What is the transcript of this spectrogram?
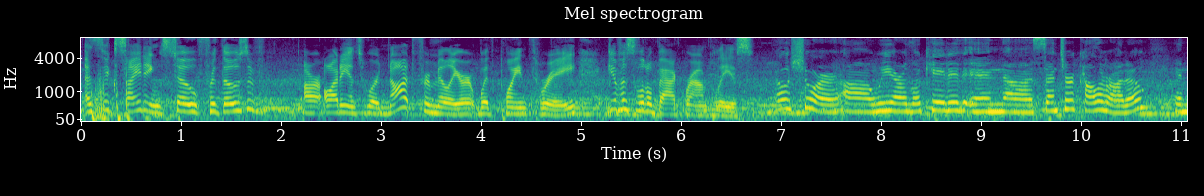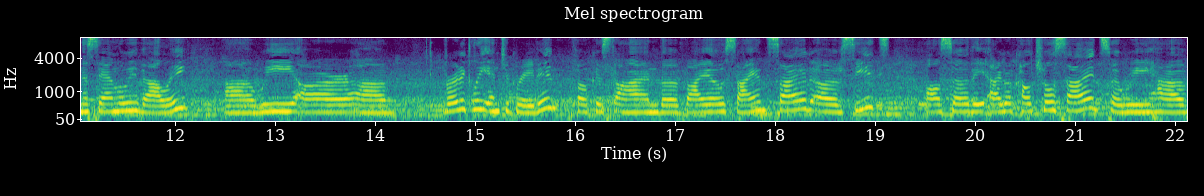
That's exciting. So, for those of our audience who are not familiar with Point Three, give us a little background, please. Oh, sure. Uh, we are located in uh, Center, Colorado, in the San Luis Valley. Uh, we are uh, vertically integrated, focused on the bioscience side of seeds, also the agricultural side. So we have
